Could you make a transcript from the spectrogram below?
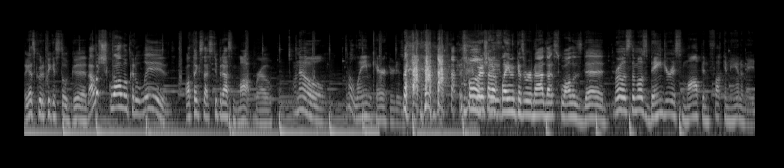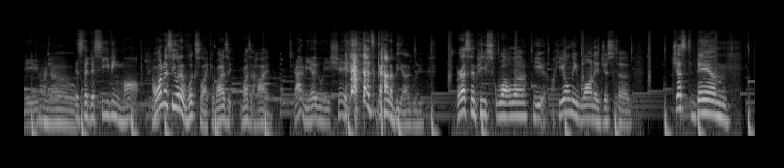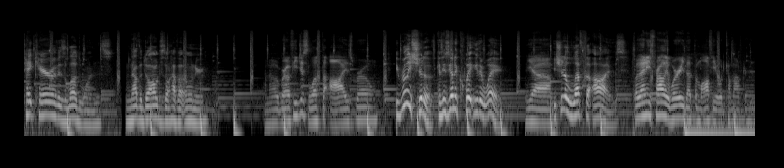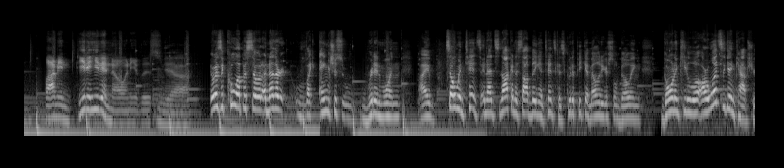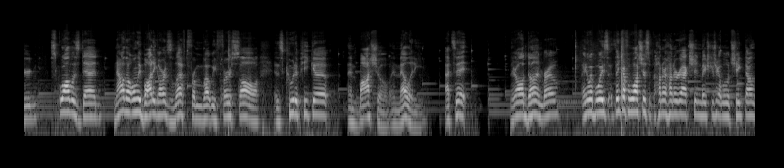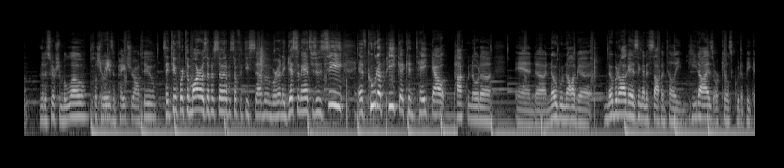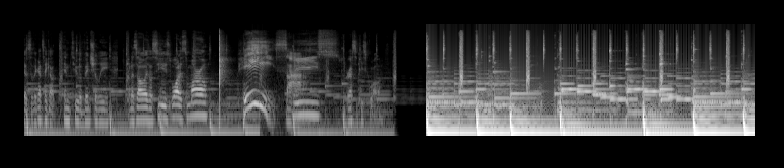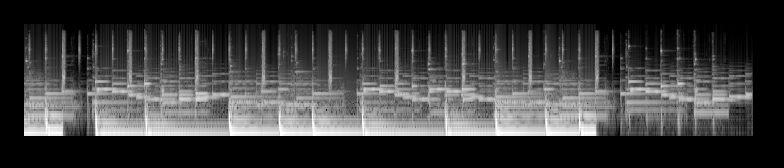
I guess Kudapika is still good. I wish Squala could have lived. All thanks to that stupid ass mop, bro. Oh no. What a lame character it is. we're trying to dude. flame him because we're mad that Squala's dead. Bro, it's the most dangerous mop in fucking anime, dude. I know. It's the deceiving mop. I want to see what it looks like and why does it why does it hide? It's gotta be ugly as shit. That's gotta be ugly. Rest in peace, Squala. He he only wanted just to just to damn take care of his loved ones. Now the dogs don't have an owner. no, bro. If he just left the eyes, bro. He really should have, because he's gonna quit either way. Yeah. He should have left the eyes. But then he's probably worried that the mafia would come after him. But I mean, he he didn't know any of this. Yeah. It was a cool episode. Another like anxious ridden one. I so intense, and it's not gonna stop being intense because Kudapika and Melody are still going. Gon and Killua are once again captured. Squall is dead. Now the only bodyguards left from what we first saw is Kudapika and Basho and Melody. That's it. They're all done, bro. Anyway, boys, thank y'all for watching this Hunter Hunter reaction. Make sure you check out little cheek down in the description below. Social medias and Patreon too. Stay tuned for tomorrow's episode, episode 57. We're gonna get some answers and see if Kuda Pika can take out Pakunoda and uh, Nobunaga. Nobunaga isn't gonna stop until he, he dies or kills Kuda Pika, so they're gonna take out him too eventually. But as always, I'll see you squatters tomorrow. Peace. Peace. Peace, Squala.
